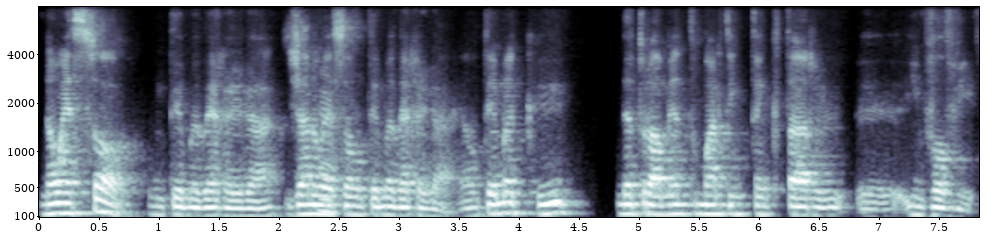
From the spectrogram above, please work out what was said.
não é só um tema de RH, já não é, é só um tema de RH, é um tema que naturalmente o marketing tem que estar uh, envolvido.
